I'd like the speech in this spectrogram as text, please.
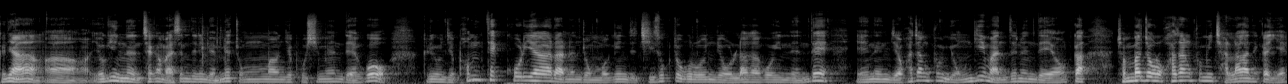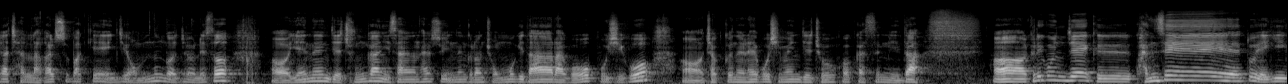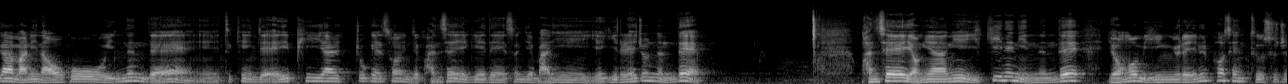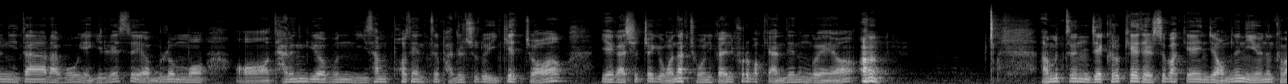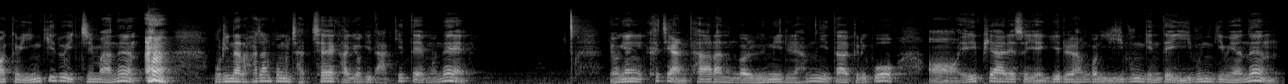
그냥 아, 여기 있는 제가 말씀드린 몇몇 종목만 이제 보시면 되고 그리고 이제 펌텍 코리아라는 종목이 이제 지속적으로 이제 올라가고 있는데 얘는 이제 화장품 용기 만드는데요. 그러니까 전반적으로 화장품이 잘 나가니까 얘가 잘 나갈 수밖에 이제 없는 거죠. 그래서 어, 얘는 이제 중간 이상은 할 수 있는 그런 종목이다라고 보시고 어, 접근을 해 보시면 이제 좋을 것 같습니다. 아, 그리고 이제 그 관세 또 얘기가 많이 나오고 있는데, 예, 특히 이제 APR 쪽에서 이제 관세 얘기에 대해서 이제 많이 얘기를 해줬는데, 관세의 영향이 있기는 있는데 영업 이익률의 1% 수준이다라고 얘기를 했어요. 물론 뭐 어, 다른 기업은 2, 3% 받을 수도 있겠죠. 얘가 실적이 워낙 좋으니까 1%밖에 안 되는 거예요. 아무튼 이제 그렇게 될 수밖에 이제 없는 이유는 그만큼 인기도 있지만은 우리나라 화장품 자체 가격이 낮기 때문에 영향이 크지 않다라는 걸 의미를 합니다. 그리고 어, APR에서 얘기를 한 건 2분기인데 2분기면은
